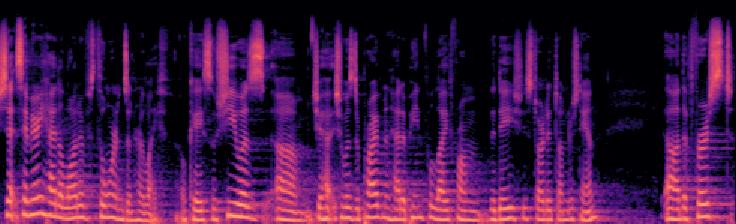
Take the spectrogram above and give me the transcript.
St. Mary had a lot of thorns in her life. Okay, so she was um, she, she was deprived and had a painful life from the day she started to understand. Uh, the first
